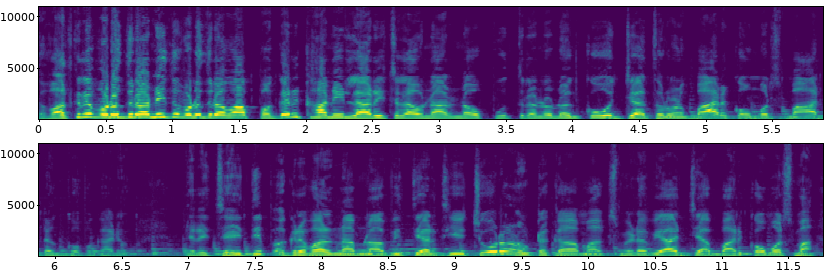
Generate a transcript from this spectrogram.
તો વાત કરીએ વડોદરાની, તો વડોદરામાં પગરખાની લારી ચલાવનારનો પુત્રનો ડંકો, જ્યાં ધોરણ બાર કોમર્સમાં ડંકો વગાડ્યો. ત્યારે જયદીપ અગ્રવાલ નામના વિદ્યાર્થીએ ચોરાણું ટકા માર્ક્સ મેળવ્યા, જ્યાં બાર કોમર્સમાં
